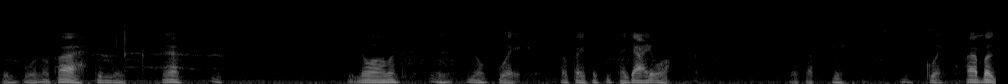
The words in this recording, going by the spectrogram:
ต้นโหระพาต้นหยังนะนี่หนอมันนอกล้วยต่อไปก็สิขยายออกนะครับนี่กล้วยพาเบิ่ง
